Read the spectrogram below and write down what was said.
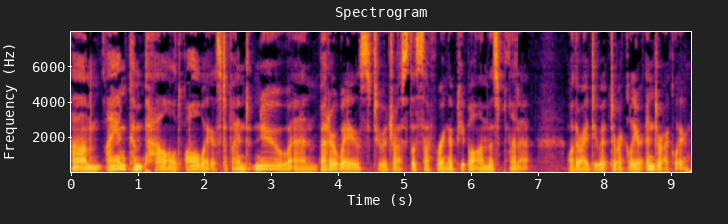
Um, I am compelled always to find new and better ways to address the suffering of people on this planet, whether I do it directly or indirectly.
